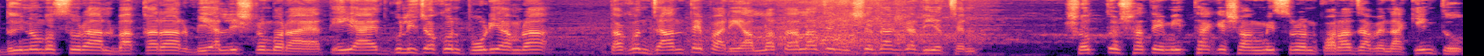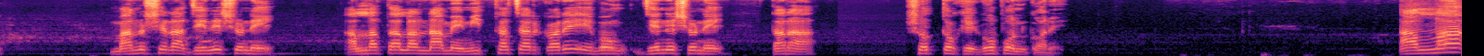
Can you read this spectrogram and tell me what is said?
দুই নম্বর সুরা আল বাকারার বিয়াল্লিশ নম্বর আয়াত। এই আয়াতগুলি যখন পড়ি আমরা, তখন জানতে পারি আল্লাহ তাআলা যে নিষেধাজ্ঞা দিয়েছেন, সত্যর সাথে মিথ্যাকে সংমিশ্রণ করা যাবে না। কিন্তু মানুষেরা জেনে শুনে আল্লাহ তাআলার নামে মিথ্যাচার করে এবং জেনে শুনে তারা সত্যকে গোপন করে। আল্লাহ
